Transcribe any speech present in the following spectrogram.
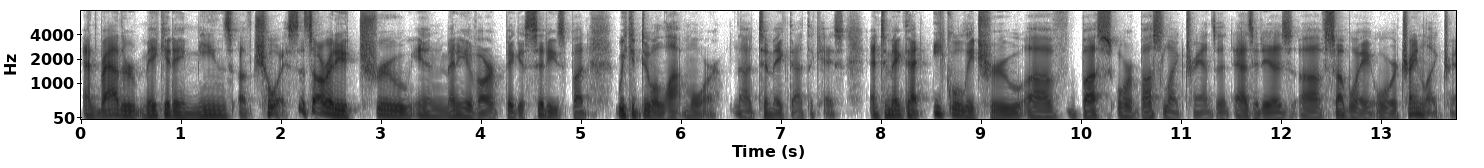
and rather make it a means of choice. It's already true in many of our biggest cities, but we could do a lot more uh, to make that the case and to make that equally true of bus or bus like transit as it is of subway or train like transit.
